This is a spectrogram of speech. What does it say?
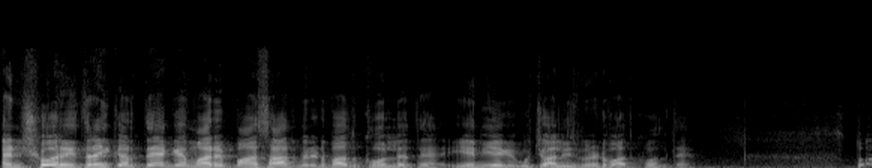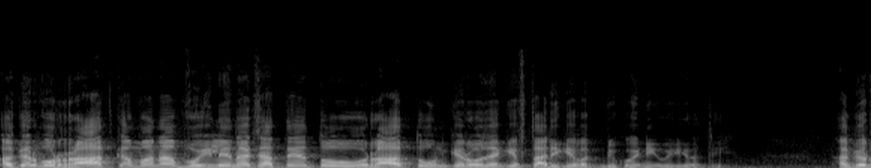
انشور اتنا ہی کرتے ہیں کہ ہمارے پانچ سات منٹ بعد کھول لیتے ہیں۔ یہ نہیں ہے کہ کچھ چالیس منٹ بعد کھولتے ہیں۔ تو اگر وہ رات کا معنی وہی لینا چاہتے ہیں تو رات تو ان کے روزے کی افطاری کے وقت بھی کوئی نہیں ہوئی ہوتی۔ اگر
